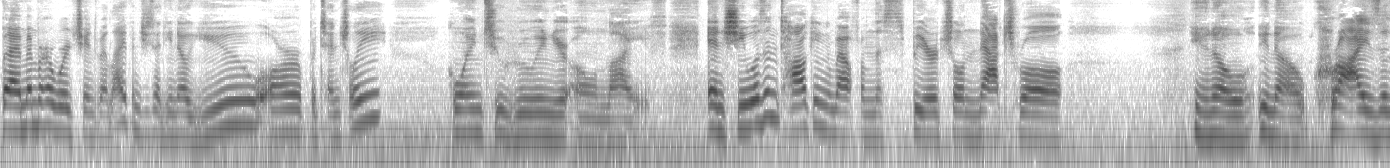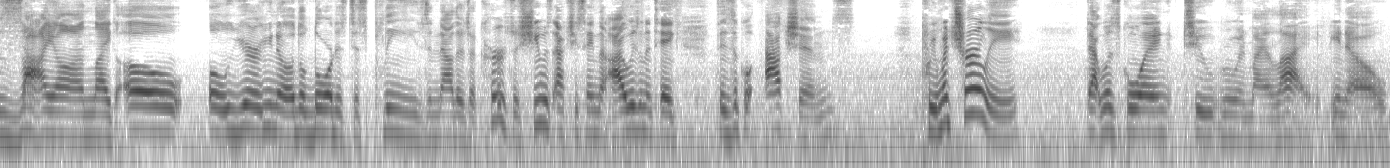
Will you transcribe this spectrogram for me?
But I remember her words changed my life. And she said, you know, you are potentially going to ruin your own life. And she wasn't talking about from the spiritual, natural, you know, you know, cries of Zion, like, oh, oh, you're, you know, the Lord is displeased and now there's a curse. So she was actually saying that I was going to take physical actions prematurely that was going to ruin my life, you know?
